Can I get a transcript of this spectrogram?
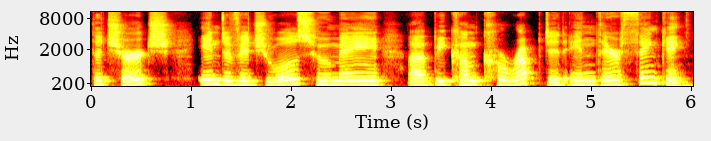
the church, individuals who may uh, become corrupted in their thinking.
